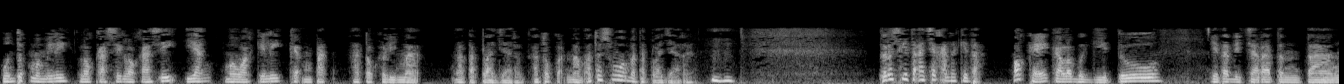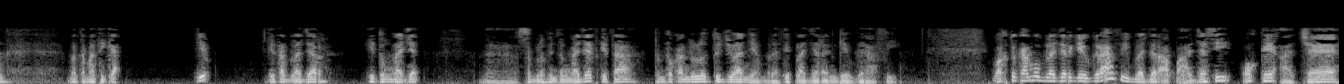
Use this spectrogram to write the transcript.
untuk memilih lokasi-lokasi yang mewakili keempat atau kelima mata pelajaran atau keenam atau semua mata pelajaran. Mm -hmm. Terus kita ajak anak kita, oke okay, kalau begitu kita bicara tentang matematika. Yuk kita belajar hitung budget. Nah sebelum hitung budget kita tentukan dulu tujuannya berarti pelajaran geografi. Waktu kamu belajar geografi belajar apa aja sih? Oke Aceh,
